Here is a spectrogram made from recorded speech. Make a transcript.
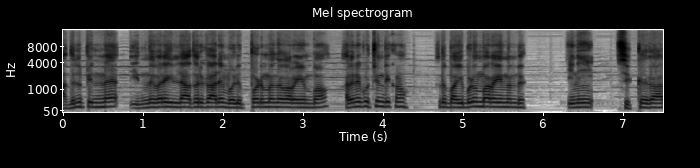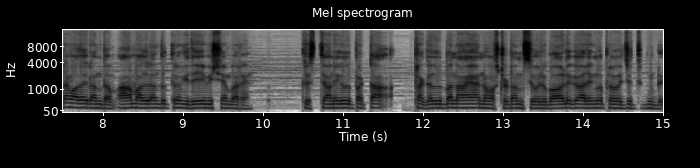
അതിൽ പിന്നെ ഇന്ന് വരെ ഇല്ലാത്തൊരു കാര്യം വെളിപ്പെടുമെന്ന് പറയുമ്പോൾ അതിനെക്കുറിച്ച് ചിന്തിക്കണം? അത് ബൈബിളും പറയുന്നുണ്ട്. ഇനി സിഖുകാര മതഗ്രന്ഥം ആ മതഗ്രന്ഥത്തിനും ഇതേ വിഷയം പറയാം. ക്രിസ്ത്യാനികളിൽപ്പെട്ട പ്രഗത്ഭനായ നോസ്റ്റഡംസ് ഒരുപാട് കാര്യങ്ങൾ പ്രവചിച്ചിട്ടുണ്ട്.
